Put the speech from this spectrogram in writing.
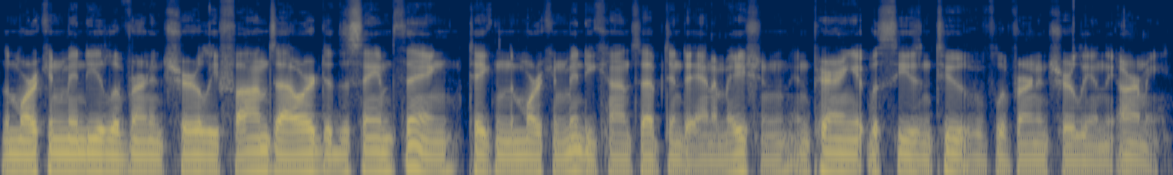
The Mork and Mindy, Laverne and Shirley Fonz Hour did the same thing, taking the Mork and Mindy concept into animation and pairing it with season 2 of Laverne and Shirley and the Army.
